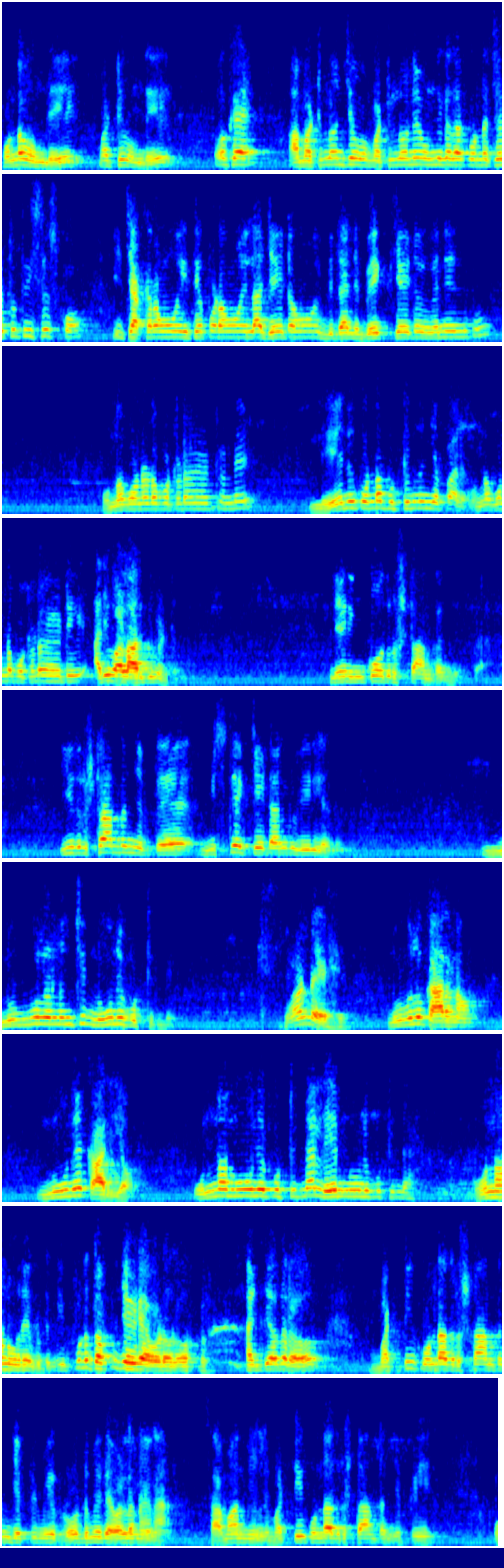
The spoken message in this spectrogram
కుండ ఉంది మట్టి ఉంది. ఓకే. ఆ మట్టిలోంచి మట్టిలోనే ఉంది కదా కుండ. చెట్టు తీసేసుకో. ఈ చక్రము ఈ తిప్పడము ఇలా చేయటము దాన్ని బేక్ చేయటం ఇవన్నీ ఎందుకు? ఉన్న పుట్టడం ఏమిటండి లేని కుండ పుట్టిందని చెప్పాలి. ఉన్న కుండ పుట్టడం ఏమిటి అది వాళ్ళ ఆర్గ్యుమెంట్ నేను ఇంకో దృష్టాంతం చెప్తా. ఈ దృష్టాంతం చెప్తే మిస్టేక్ చేయడానికి వీల్లేదు. నువ్వుల నుంచి నూనె పుట్టింది. ఏమండి? నువ్వులు కారణం. నూనె కార్యం. ఉన్న నూనె పుట్టిందా? లేని నూనె పుట్టిందా? ఉన్న నూనె పుట్టింది ఇప్పుడు తప్పు చేయడం ఎవడోలో అంచేతలో మట్టి కుండ దృష్టాంతం చెప్పి మీరు రోడ్డు మీద ఎవళ్ళనైనా సామాన్యుల్ని మట్టి కుండ దృష్టాంతం చెప్పి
